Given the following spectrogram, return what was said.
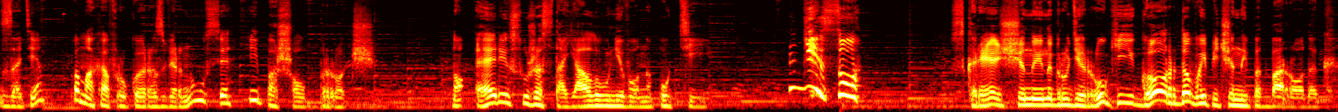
Затем, помахав рукой, развернулся и пошел прочь. Но Эрис уже стояла у него на пути. Гису! Скрещенные на груди руки и гордо выпеченный подбородок.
